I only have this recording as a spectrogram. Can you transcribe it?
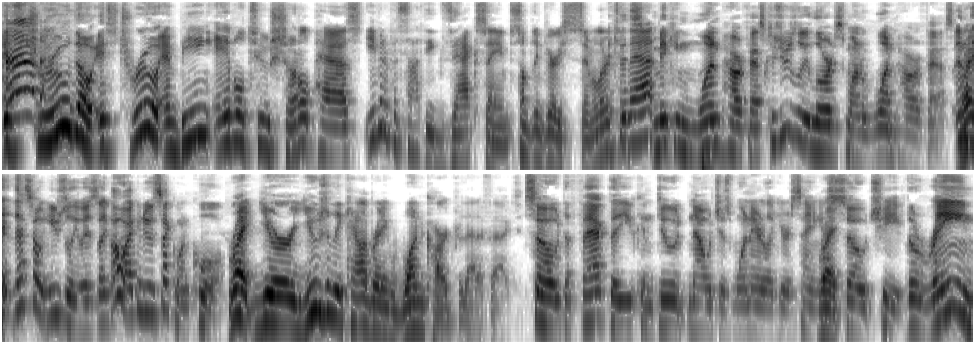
it's true though. It's true. And being able to shuttle past, even if it's not the exact same, something very similar to that. making one power fast, because usually Laura just wanted one power fast, and Right. that's how it usually is. Like, oh, I can do a second one. Cool. Right, you're usually calibrating one card for that effect. So the fact that you can do it now with just one air, like you were saying, is so cheap. The range,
